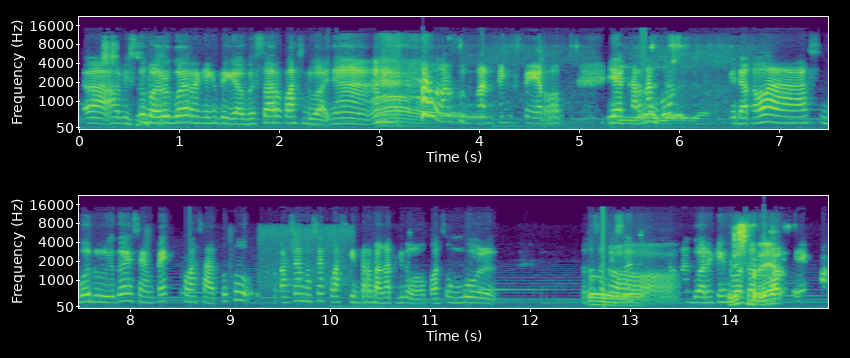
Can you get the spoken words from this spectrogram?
Eh, habis itu baru gue ranking 3 besar kelas 2-nya. Oh. Langsung banting setir. Ya karena gue Iya, iya. beda kelas. Gue dulu itu SMP kelas 1 tuh kelasnya maksudnya kelas pintar banget gitu loh, kelas unggul. Terus habis itu Oh. karena gue ranking Jadi 21 sebenarnya- tuh SMA.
